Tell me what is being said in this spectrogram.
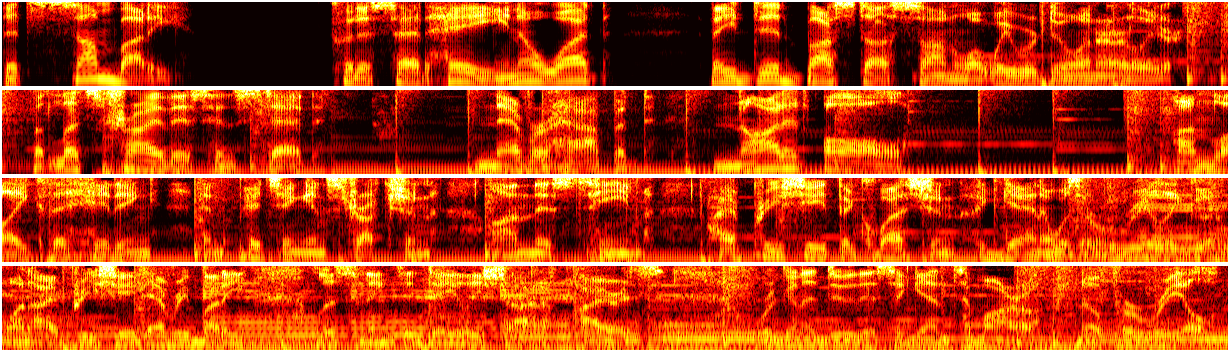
that somebody could have said, hey, you know what? They did bust us on what we were doing earlier, but let's try this instead. Never happened. Not at all. Unlike the hitting and pitching instruction on this team. I appreciate the question. Again, it was a really good one. I appreciate everybody listening to Daily Shot of Pirates. We're going to do this again tomorrow. No, for real.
